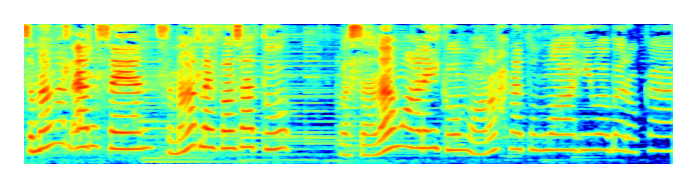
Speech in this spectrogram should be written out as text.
Semangat Ersen, semangat level 1. Wassalamualaikum warahmatullahi wabarakatuh.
